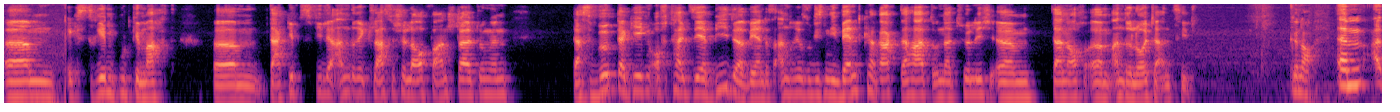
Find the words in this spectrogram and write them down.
ähm, extrem gut gemacht. Ähm, da gibt es viele andere klassische Laufveranstaltungen. Das wirkt dagegen oft halt sehr bieder, während das andere so diesen Event-Charakter hat und natürlich ähm, dann auch andere Leute anzieht. Genau. Ähm, äh,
